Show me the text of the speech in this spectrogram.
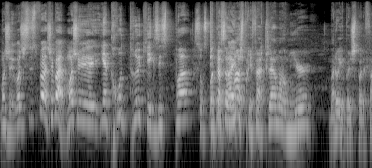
Moi, je, moi, je sais pas, je sais pas. Moi, il y a trop de trucs qui existent pas sur Spotify. personnellement, je préfère clairement mieux. Bah non, il n'y a pas juste Spotify.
